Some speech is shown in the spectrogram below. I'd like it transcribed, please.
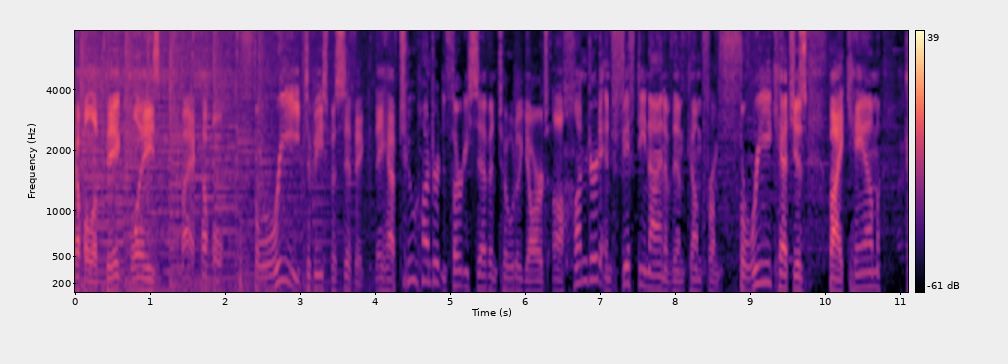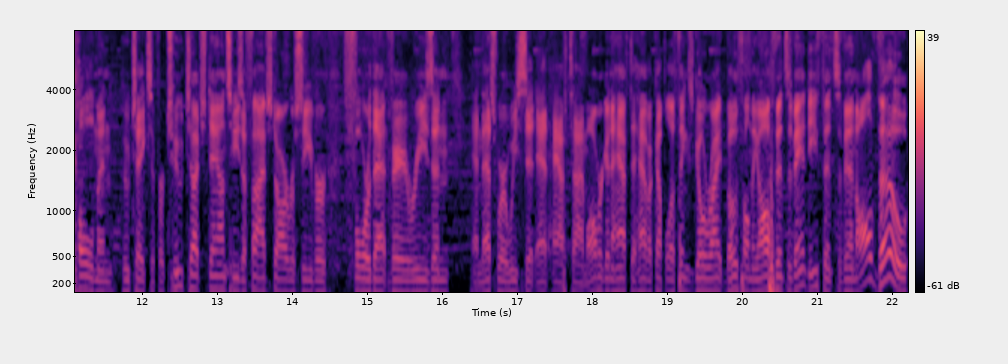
Couple of big plays by a couple, three to be specific. They have 237 total yards. 159 of them come from three catches by Cam Coleman, who takes it for two touchdowns. He's a five star receiver for that very reason. And that's where we sit at halftime. All we're going to have to have a couple of things go right, both on the offensive and defensive end. Although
